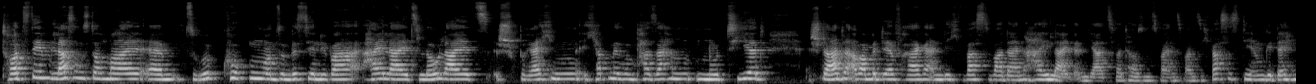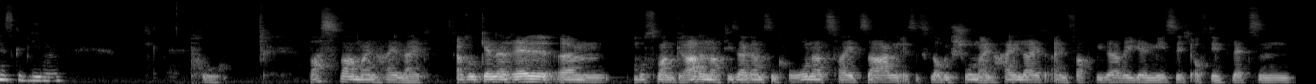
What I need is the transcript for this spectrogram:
Trotzdem, lass uns doch mal ähm, zurückgucken und so ein bisschen über Highlights, Lowlights sprechen. Ich habe mir so ein paar Sachen notiert, starte aber mit der Frage an dich, was war dein Highlight im Jahr 2022? Was ist dir im Gedächtnis geblieben? Puh. Was war mein Highlight? Also generell ähm, muss man gerade nach dieser ganzen Corona-Zeit sagen, ist es, glaube ich, schon ein Highlight, einfach wieder regelmäßig auf den Plätzen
